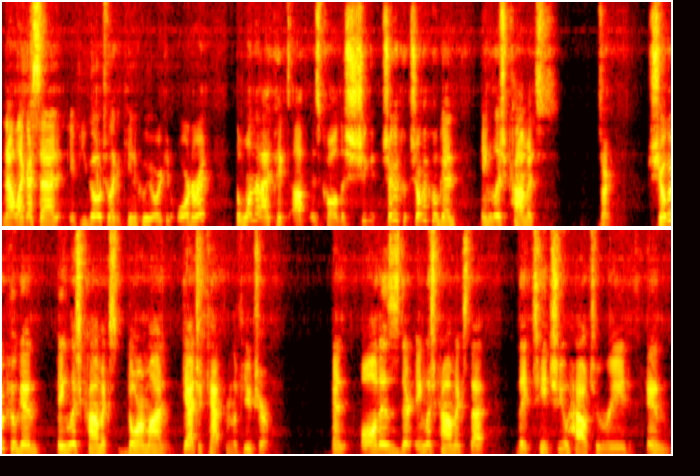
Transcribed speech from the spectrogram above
Now, like I said, if you go to like a Kinokuniya or you can order it, the one that I picked up is called the Shi- Shogaku- Shogakukan English Comics. Sorry, Shogakukan English Comics Doraemon Gadget Cat from the Future. And all it is is they're English comics that they teach you how to read in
